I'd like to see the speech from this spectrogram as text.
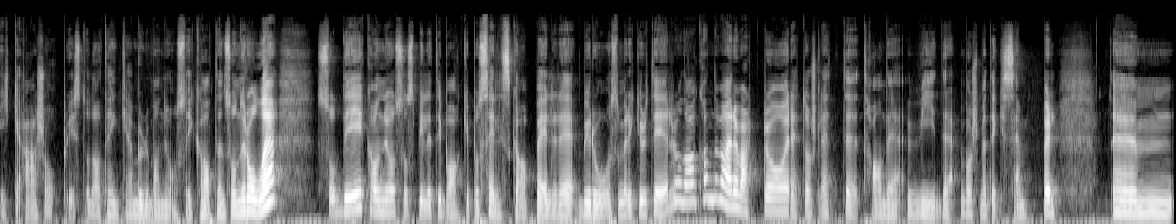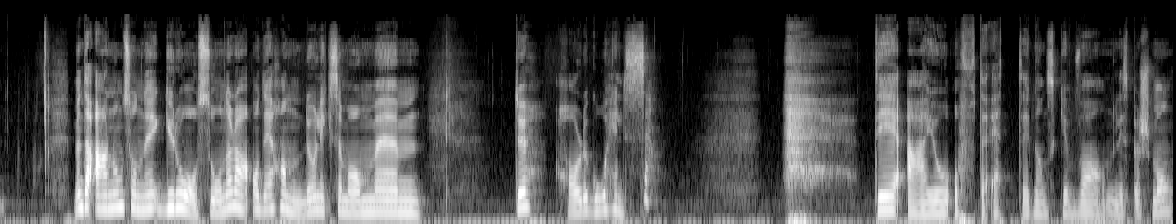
ikke er så opplyst. Og da tenker jeg burde man jo også ikke hatt en sånn rolle. Så det kan jo også spille tilbake på selskapet eller det byrået som rekrutterer, og da kan det være verdt å rett og slett eh, ta det videre. Bare som et eksempel. Um, men det er noen sånne gråsoner, da, og det handler jo liksom om um, Du, har du god helse? Det er jo ofte et ganske vanlig spørsmål.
